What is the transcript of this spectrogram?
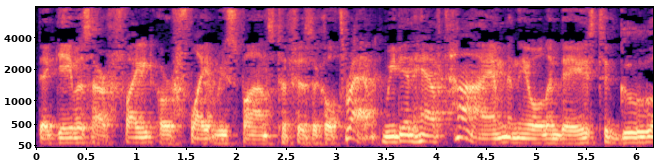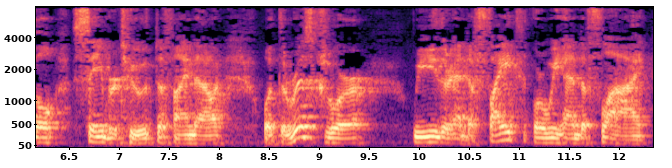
that gave us our fight or flight response to physical threat. We didn't have time in the olden days to Google saber tooth to find out what the risks were. We either had to fight or we had to fly.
